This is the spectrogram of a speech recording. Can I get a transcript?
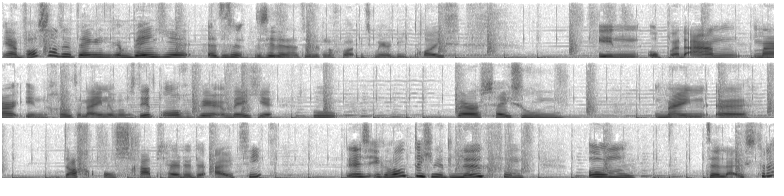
ja, was dat het denk ik een beetje. Het is er zitten natuurlijk nog wel iets meer details in op en aan. Maar in grote lijnen was dit ongeveer een beetje hoe per seizoen mijn uh, dag als schaapsherder eruit ziet. Dus ik hoop dat je het leuk vond om te luisteren,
